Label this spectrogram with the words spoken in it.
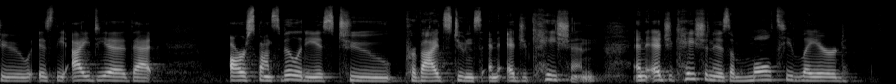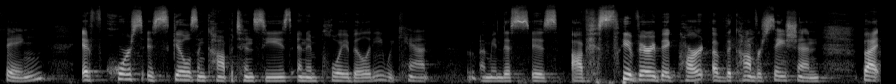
to is the idea that our responsibility is to provide students an education. And education is a multi layered thing. It, of course, is skills and competencies and employability. We can't, I mean, this is obviously a very big part of the conversation, but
